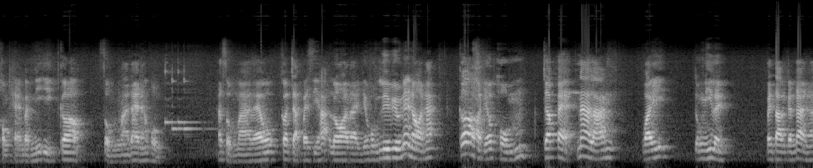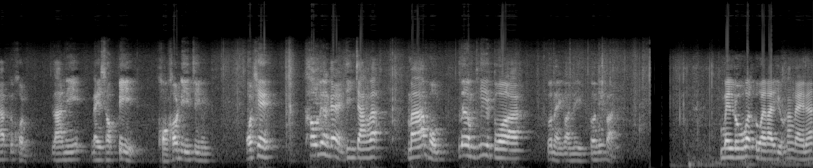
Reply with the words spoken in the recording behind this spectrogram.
ของแถมแบบนี้อีกก็ส่งมาได้นะครับผม ถ้าส่งมาแล้วก็จัดไปสิฮะรออะไร เดี๋ยวผมรีวิวแน่นอนฮะ ก็เดี๋ยวผมจะแปะหน้าร้านไว้ตรงนี้เลย ไปตามกันได้นะครับทุกคนร้านนี้ในช้อปปีของเขาดีจริง โอเค เข้าเรื่องกันอย่างจริงจังละมาผมเริ่มที่ตัวตัวไหนก่อนดีตัวนี้ก่อน ไม่รู้ว่าตัวอะไรอยู่ข้างในนะ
